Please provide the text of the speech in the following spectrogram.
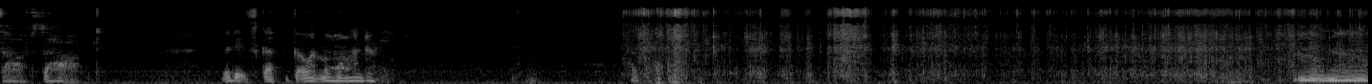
soft, soft. But it's got to go in the laundry. Okay. Oh no.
